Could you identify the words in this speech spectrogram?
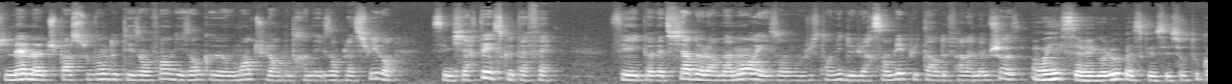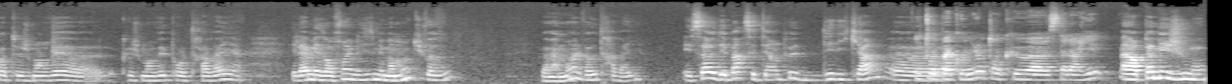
Puis même, tu parles souvent de tes enfants en disant que au moins tu leur montres un exemple à suivre. C'est une fierté ce que tu as fait. Ils peuvent être fiers de leur maman et ils ont juste envie de lui ressembler plus tard, de faire la même chose. Oui, c'est rigolo parce que c'est surtout quand je m'en vais, euh, que je m'en vais pour le travail. Et là, mes enfants, ils me disent, mais maman, tu vas où? Bah maman, elle va au travail. Et ça, au départ, c'était un peu délicat. euh, Ils t'ont pas connu en tant que euh, salarié? Alors, pas mes jumeaux.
